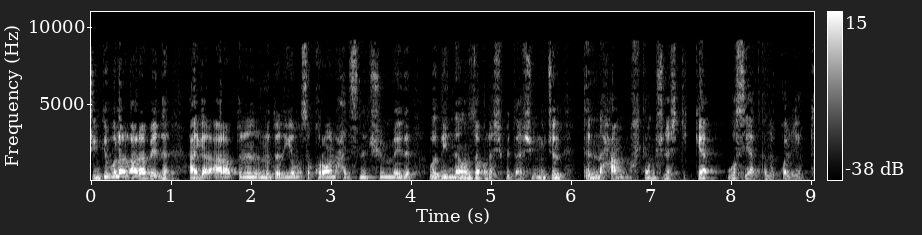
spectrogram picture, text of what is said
Chunki bular arab edi. Agar arab tilini unutadigan bo'lsa qur'on hadisni tushunmaydi va dindan uzoqlashib ketadi. Shuning uchun tilni ham mahkam ushlashlikka vasiyat qilib qolyapti.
